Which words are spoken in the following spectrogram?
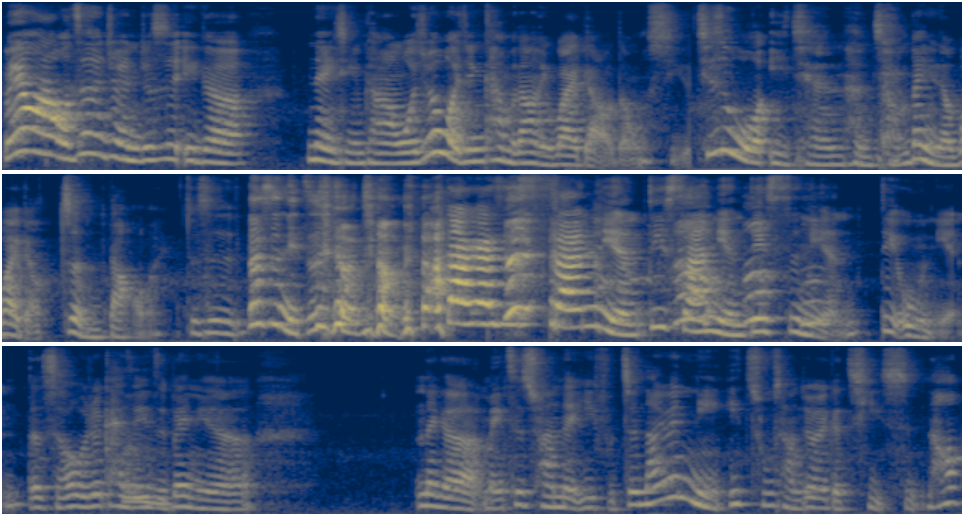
没有啊，我真的觉得你就是一个内心漂亮。我觉得我已经看不到你外表的东西了。其实我以前很常被你的外表震到，哎，就是。但是你之前有讲，大概是三年、第三年、第四年、第五年的时候，我就开始一直被你的。那个每次穿的衣服真的，因为你一出场就有一个气势，然后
